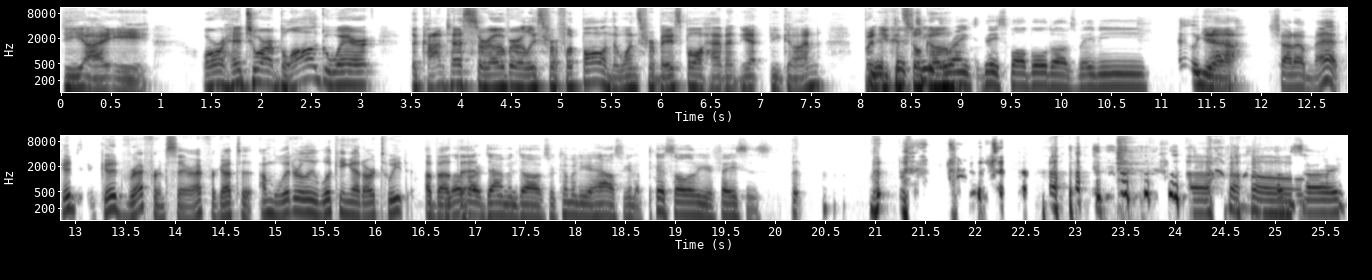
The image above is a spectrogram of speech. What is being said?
D I E. Or head to our blog where the contests are over, at least for football, and the ones for baseball haven't yet begun. But Your you can still 15th go. ranked baseball Bulldogs, baby. Hell yeah. Shout out Matt. Good good reference there. I forgot to I'm literally looking at our tweet about Love that. our Diamond Dogs. We're coming to your house. We're gonna piss all over your faces. Uh, I'm sorry.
